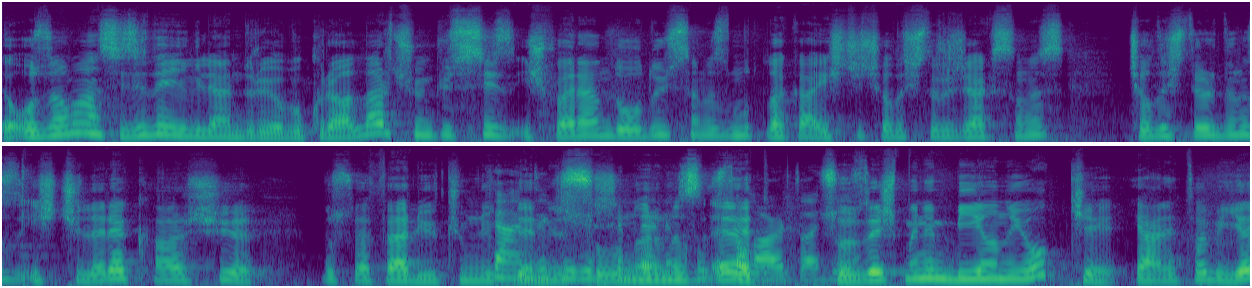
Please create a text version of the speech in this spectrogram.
E o zaman sizi de ilgilendiriyor bu kurallar. Çünkü siz işveren doğduysanız mutlaka işçi çalıştıracaksınız. Çalıştırdığınız işçilere karşı bu sefer yükümlülükleriniz, sorunlarınız, evet, dahi. sözleşmenin bir yanı yok ki. Yani tabii ya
